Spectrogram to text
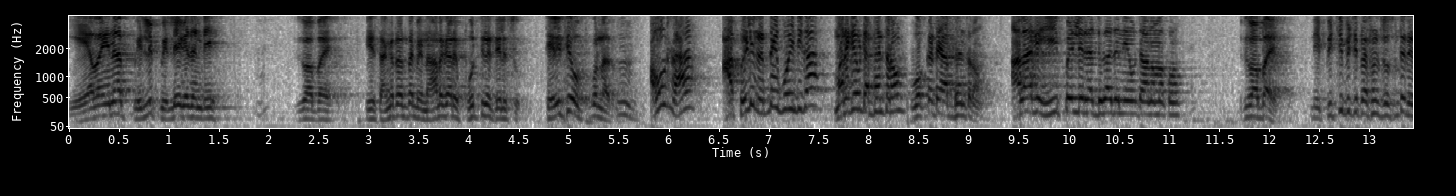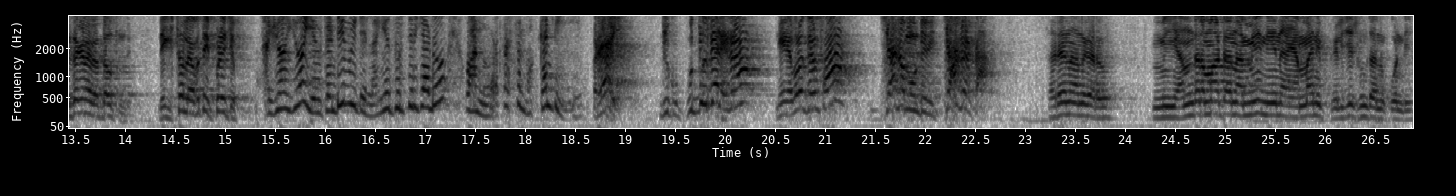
ఏమైనా పెళ్ళి పెళ్ళే కదండి. ఇదిగో అబ్బాయి ఈ సంగతి అంతా మీ నాన్నగారికి పూర్తిగా తెలుసు. తెలిసి ఒప్పుకున్నారు. అవునరా ఆ పెళ్ళి రద్దయిపోయిందిగా? మనకేమిటి అభ్యంతరం? ఒక్కటే అభ్యంతరం. అలాగే ఈ పెళ్ళి రద్దు కాదని ఏమిటా నమ్మకం ఇదిగో అబ్బాయి నీ పిచ్చి పిచ్చి ప్రశ్నలు చూస్తుంటే నిజంగానే రద్దవుతుంది. నీకు ఇష్టం లేకపోతే ఇప్పుడే చెప్పు. అయ్యో అయ్యో ఏమిటండి వీడు ఇలా ఎదురు తిరిగాడు? వాడు నోరకస్త నొక్కండి. రాయ్ నీకు బుద్ధి లేదా? నేను ఎవరో తెలుసా? జగముండిని జాగ్రత్త. సరే నాన్నగారు మీ అందరి మాట నమ్మి నేను ఆ అమ్మాయిని పెళ్ళి చేసుకుంటాను అనుకోండి.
